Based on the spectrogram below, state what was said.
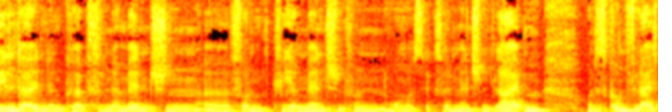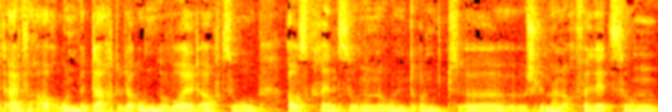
Bilder in den Köpfen der Menschen, äh, von queeren Menschen, von homosexuellen Menschen bleiben. Und es kommt vielleicht einfach auch unbedacht oder ungewollt auch zu Ausgrenzungen und, und äh, schlimmer noch Verletzungen,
